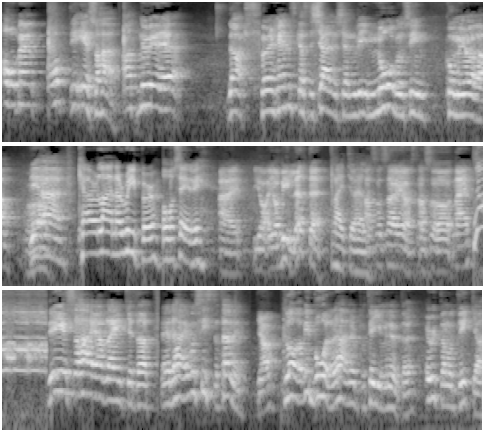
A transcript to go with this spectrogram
Omen och det är så här att nu är det dags för den hemskaste challengen vi någonsin kommer göra. Det är Carolina Reaper. Och vad säger vi? Nej, jag, jag vill inte. Nej inte jag heller. Alltså seriöst, alltså nej. Det är så här jävla enkelt att eh, det här är vår sista tävling. Ja, Klarar vi båda det här nu på 10 minuter utan att dricka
